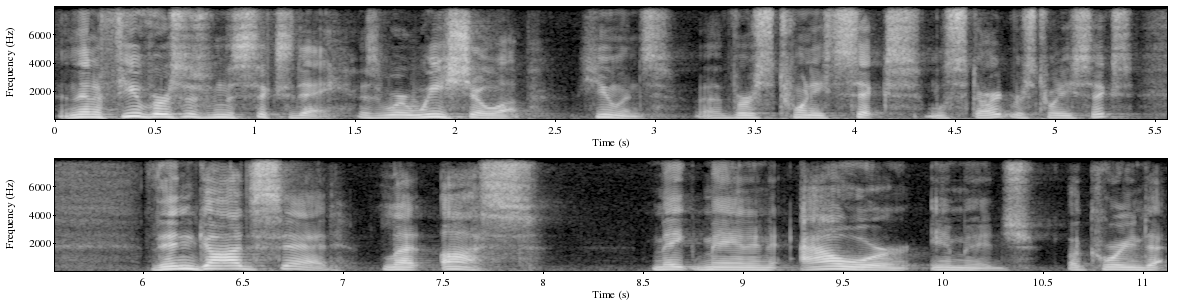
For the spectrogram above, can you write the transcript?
And then a few verses from the sixth day is where we show up, humans. Uh, verse 26, we'll start, verse 26. Then God said, Let us make man in our image, according to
